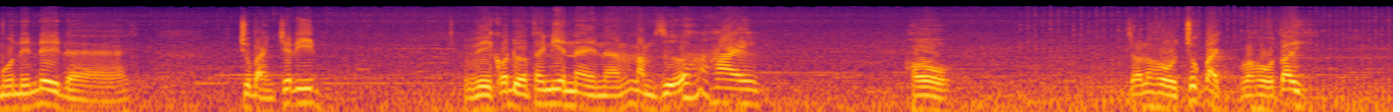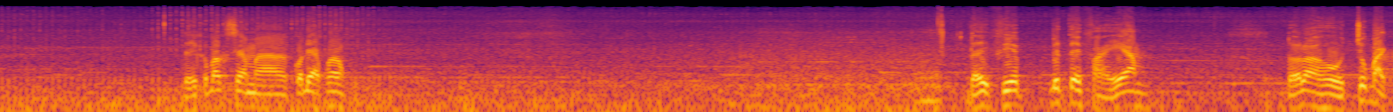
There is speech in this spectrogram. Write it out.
muốn đến đây để chụp ảnh check in. Vì con đường thanh niên này là nó nằm giữa hai hồ. Đó là hồ Trúc Bạch và hồ Tây. Đấy, các bác xem à, có đẹp không? Đấy, phía bên tay phải em. Đó là hồ Trúc Bạch.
